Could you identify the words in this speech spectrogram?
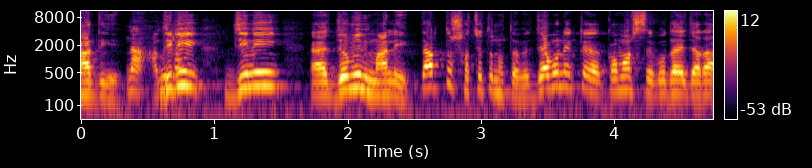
না দিয়ে না, যিনি যিনি জমির মালিক তার তো সচেতন হতে হবে। যেমন একটা কমার্সে বোধহয় যারা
